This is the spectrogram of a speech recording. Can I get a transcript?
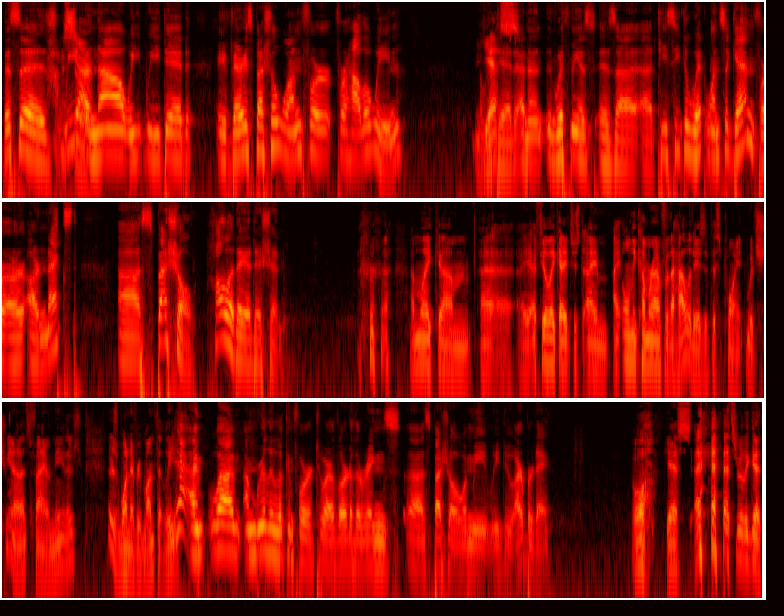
This is we are now we we did a very special one for for Halloween. Yes. We did, and then with me is is uh, uh, TC DeWitt once again for our our next uh, special holiday edition. I'm like, um, I, I I feel like I just I'm I only come around for the holidays at this point, which you know that's fine with me. There's there's one every month at least. Yeah, I'm well. I'm I'm really looking forward to our Lord of the Rings uh, special when we we do Arbor Day. Oh yes, that's really good.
